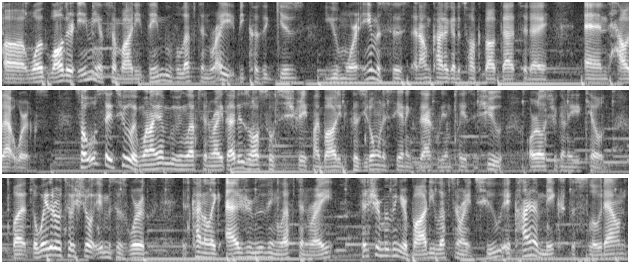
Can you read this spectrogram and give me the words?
uh, while, while they're aiming at somebody, they move left and right because it gives you more aim assist. And I'm kind of going to talk about that today and how that works. So I will say too, like when I am moving left and right, that is also to strafe my body because you don't want to stand exactly in place and shoot or else you're going to get killed. But the way the rotational assist works is kind of like as you're moving left and right, since you're moving your body left and right too, it kind of makes the slowdown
